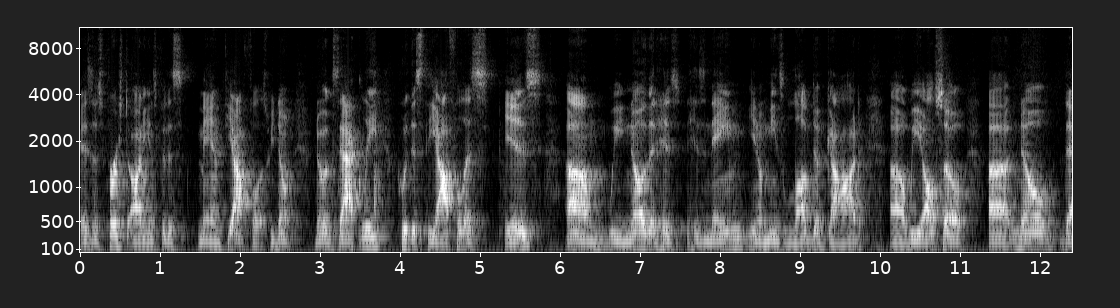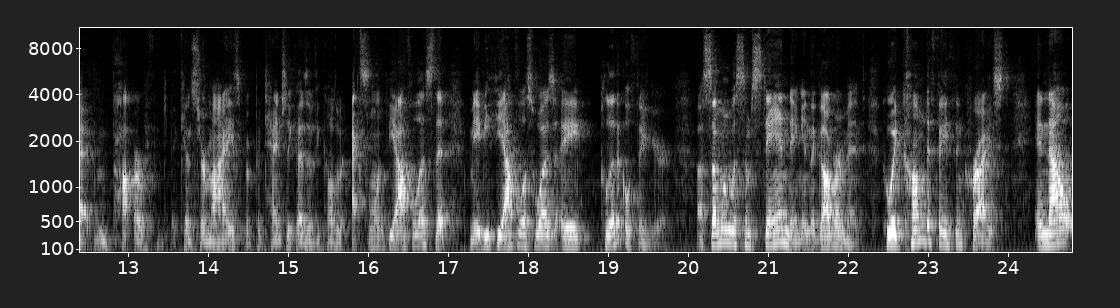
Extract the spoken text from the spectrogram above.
as his first audience for this man Theophilus. We don't know exactly who this Theophilus is. Um, we know that his his name, you know, means loved of God. Uh, we also uh, know that, or can surmise, but potentially because of the calls of excellent Theophilus, that maybe Theophilus was a political figure, uh, someone with some standing in the government who had come to faith in Christ and now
